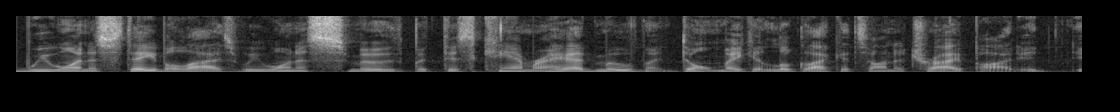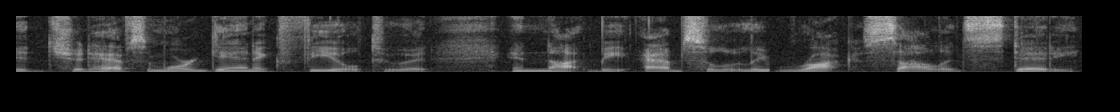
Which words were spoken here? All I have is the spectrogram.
we want to stabilize, we want to smooth, but this camera had movement. Don't make it look like it's on a tripod. It, it should have some organic feel to it and not be absolutely rock solid steady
